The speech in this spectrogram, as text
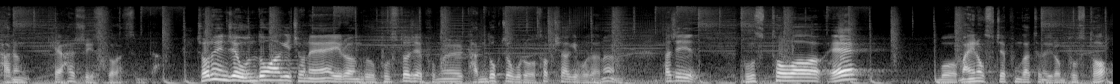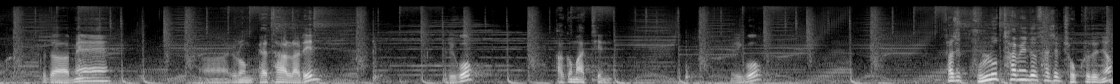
가능케 할 수 있을 것 같습니다. 저는 이제 운동하기 전에 이런 그 부스터 제품을 단독적으로 섭취하기보다는 사실 부스터의 뭐 마이녹스 제품 같은 이런 부스터 그 다음에 어, 이런 beta-alanine 그리고 agmatine 그리고 사실 글루타민도 사실 좋거든요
